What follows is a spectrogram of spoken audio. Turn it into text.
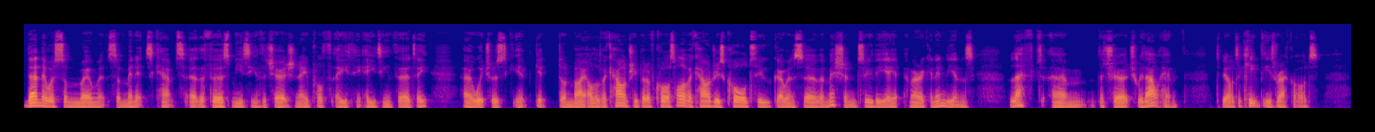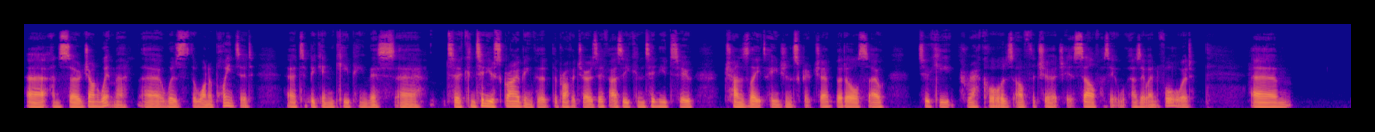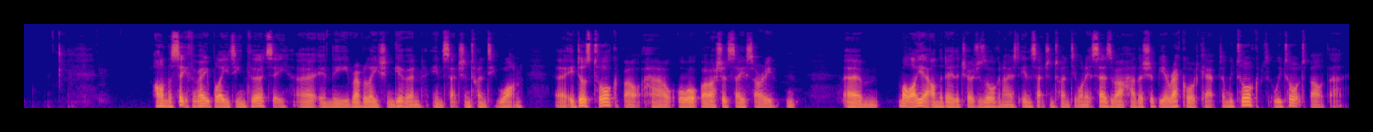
Then there were some moments, some minutes kept at the first meeting of the church in April 1830, uh, which was get, get done by Oliver Cowdery. But of course, Oliver Cowdery's call to go and serve a mission to the American Indians left um, the church without him to be able to keep these records. Uh, and so John Whitmer uh, was the one appointed uh, to begin keeping this, uh, to continue scribing for the, the prophet Joseph as he continued to translate ancient scripture, but also to keep records of the church itself as it as it went forward. Um, on the 6th of April 1830, uh, in the revelation given in section 21, uh, it does talk about how, or, or I should say, sorry, um, well, oh, yeah, on the day the church was organised, in section 21, it says about how there should be a record kept, and we talked we talked about that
